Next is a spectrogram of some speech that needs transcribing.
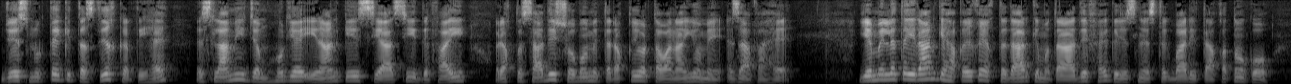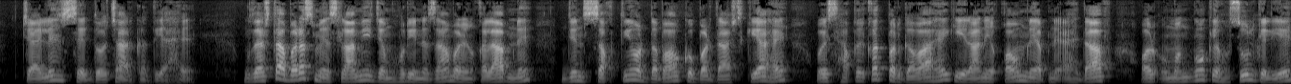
جو اس نقطے کی تصدیق کرتی ہے، اسلامی جمہوریہ ایران کے سیاسی، دفاعی اور اقتصادی شعبوں میں ترقی اور توانائیوں میں اضافہ ہے۔ یہ ملت ایران کے حقیقی اقتدار کے مترادف ہے کہ جس نے استقبالی طاقتوں کو چیلنج سے دوچار کر دیا ہے۔ گزشتہ برس میں اسلامی جمہوری نظام اور انقلاب نے جن سختیوں اور دباؤ کو برداشت کیا ہے، وہ اس حقیقت پر گواہ ہے کہ ایرانی قوم نے اپنے اہداف اور امنگوں کے حصول کے لیے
